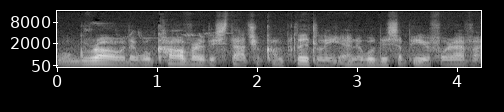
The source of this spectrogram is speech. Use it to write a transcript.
will grow, they will cover the statue completely and it will disappear forever.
